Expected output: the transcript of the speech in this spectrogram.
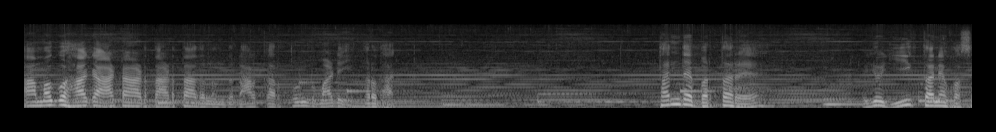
ಆ ಮಗು ಹಾಗೆ ಆಟ ಆಡ್ತಾ ಆಡ್ತಾ ಅದನ್ನೊಂದು ನಾಲ್ಕಾರು ತುಂಡು ಮಾಡಿ ಹೊರದು ಹಾಕ್ತಾರೆ ತಂದೆ ಬರ್ತಾರೆ, ಅಯ್ಯೋ, ಈಗ ತಾನೇ ಹೊಸ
